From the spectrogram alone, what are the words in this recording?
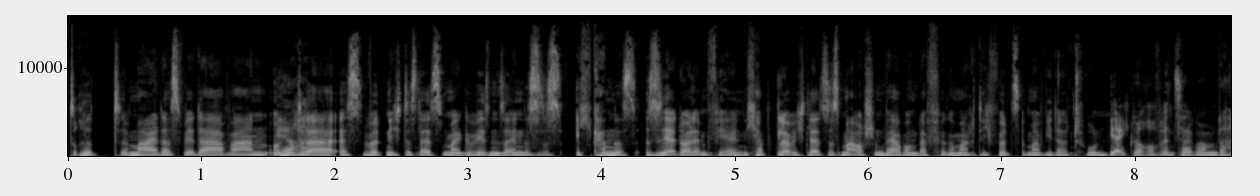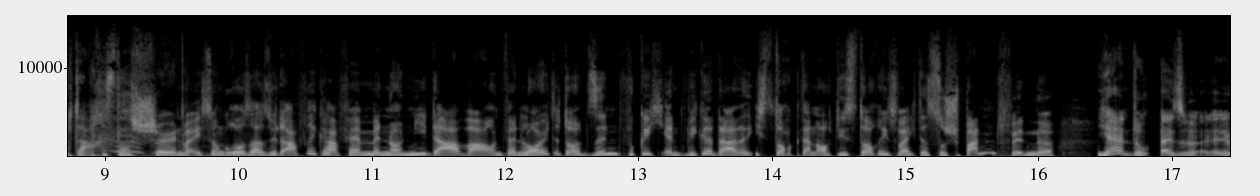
dritte Mal, dass wir da waren und Ja. äh, es wird nicht das letzte Mal gewesen sein. Das ist, ich kann das sehr doll empfehlen. Ich habe, glaube ich, letztes Mal auch schon Werbung dafür gemacht. Ich würde es immer wieder tun. Ja, ich glaube auf Instagram und dachte, ach, ist das schön, weil ich so ein großer Südafrika-Fan bin, noch nie da war und wenn Leute dort sind, wirklich entwickle da, ich stalk dann auch die Stories, weil ich das so spannend finde. Ja, du, also äh,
